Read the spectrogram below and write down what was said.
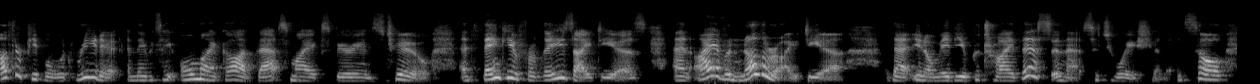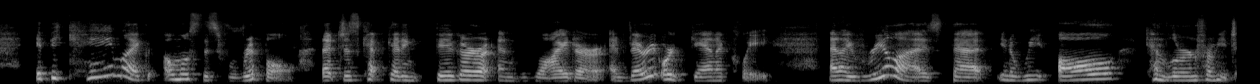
other people would read it and they would say, Oh my God, that's my experience too. And thank you for these ideas. And I have another idea that, you know, maybe you could try this in that situation. And so it became like almost this ripple that just kept getting bigger and wider and very organically. And I realized that, you know, we all can learn from each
